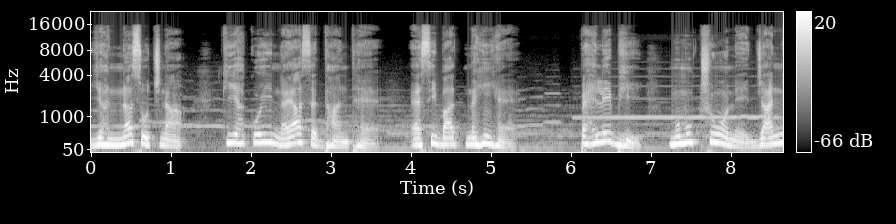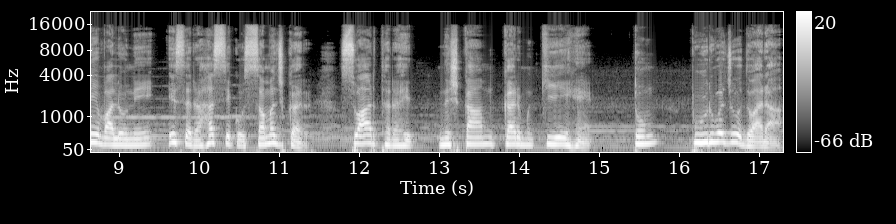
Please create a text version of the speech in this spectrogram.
यह न सोचना कि यह कोई नया सिद्धांत है, ऐसी बात नहीं है। पहले भी मुमुक्षुओं ने, जानने वालों ने इस रहस्य को समझकर स्वार्थ रहित निष्काम कर्म किए हैं। तुम पूर्वजों द्वारा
